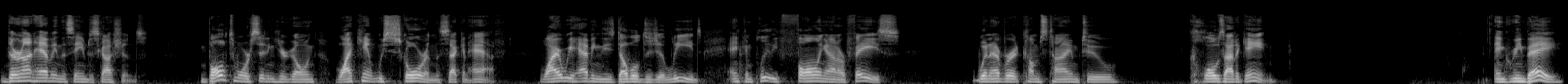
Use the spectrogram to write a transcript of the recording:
they're not having the same discussions. Baltimore sitting here going, why can't we score in the second half? Why are we having these double digit leads and completely falling on our face whenever it comes time to close out a game. And Green Bay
